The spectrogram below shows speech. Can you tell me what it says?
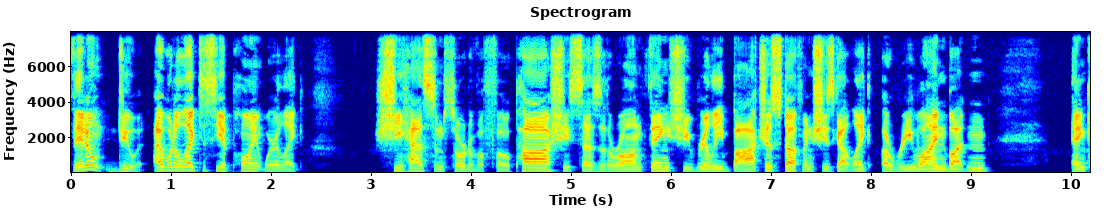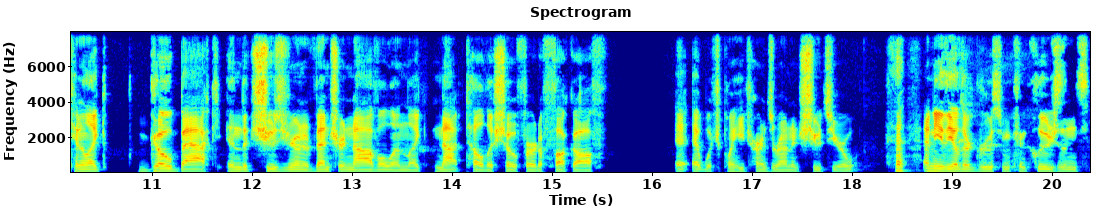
They don't do it. I would have liked to see a point where like she has some sort of a faux pas, she says the wrong thing, she really botches stuff, and she's got like a rewind button and can like go back in the choose your own adventure novel and like not tell the chauffeur to fuck off at, which point he turns around and shoots you any of the other gruesome conclusions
